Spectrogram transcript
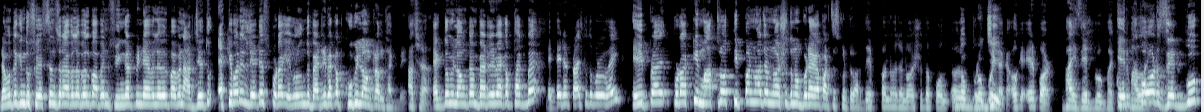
এটার মধ্যে কিন্তু ফেস সেন্সর অ্যাভেলেবেল পাবেন ফিঙ্গারপ্রিন্ট অ্যাভেলেবেল পাবেন আর যেহেতু একেবারে লেটেস্ট প্রোডাক্ট এগুলো কিন্তু ব্যাটারি ব্যাকআপ খুবই লং টার্ম থাকবে। আচ্ছা। একদমই লং টার্ম ব্যাটারি ব্যাকআপ থাকবে। এটার প্রাইস কত পড়বে ভাই? এই প্রায় প্রোডাক্টটি মাত্র তিপ্পান্ন হাজার নয়শো নব্বই টাকা পারচেস করতে পারবে। তেপ্পান্ন হাজার নয়শত নব্বই, নব্বই জি। টাকা। ওকে এরপর ভাই জেড বুক ভাই খুব ভালো এরপর জেড বুক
